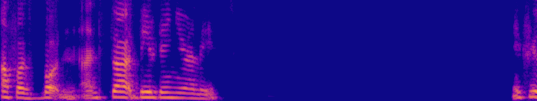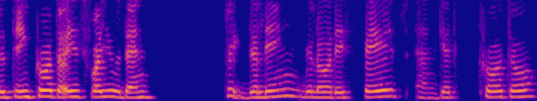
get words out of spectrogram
offers button and start building your list. If you think Proto is for you, then click the link below this page and get Proto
